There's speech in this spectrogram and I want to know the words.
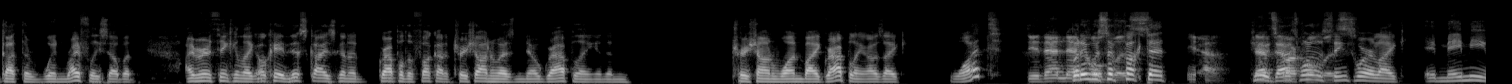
got the win, rightfully so. But I remember thinking like, okay, this guy's gonna grapple the fuck out of Tresean, who has no grappling, and then Tresean won by grappling. I was like, what? Dude, that but it was the hold fuck that Yeah, dude that that's one of those things where like it made me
